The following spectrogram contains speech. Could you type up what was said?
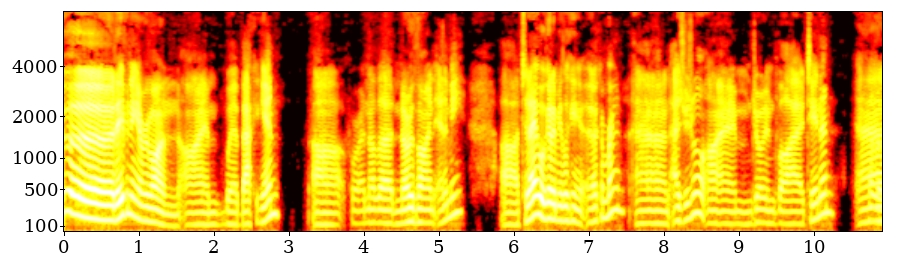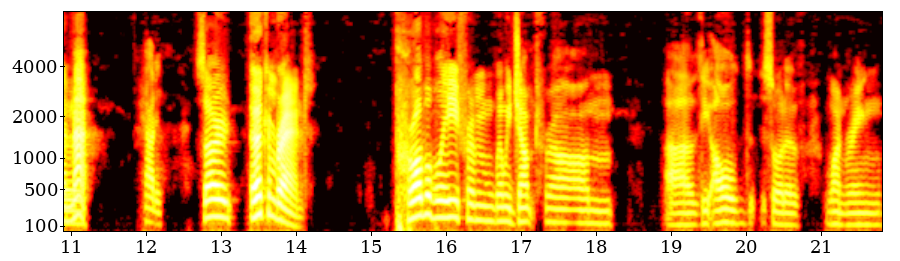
Good evening, everyone. I'm we're back again uh, for another Know Thine Enemy. Uh, today we're going to be looking at Erkenbrand, and as usual, I'm joined by Tiernan and Hello. Matt. Howdy. So Erkenbrand, probably from when we jumped from uh, the old sort of One Ring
